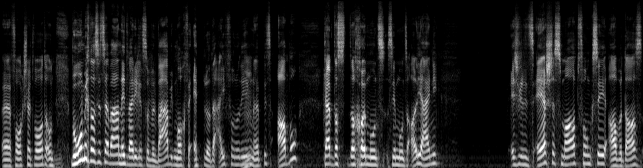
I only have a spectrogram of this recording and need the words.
äh, vorgestellt worden. Und warum ich das jetzt erwähne, nicht weil ich jetzt so eine Werbung mache für Apple oder iPhone oder irgendetwas, aber ich glaube, das- da können wir uns, sind wir uns alle einig. Es war das erste Smartphone, gewesen, aber das,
